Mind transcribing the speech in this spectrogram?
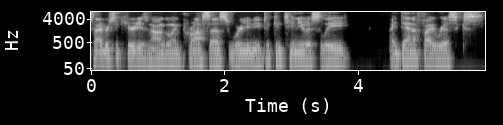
Cybersecurity is an ongoing process where you need to continuously identify risks,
